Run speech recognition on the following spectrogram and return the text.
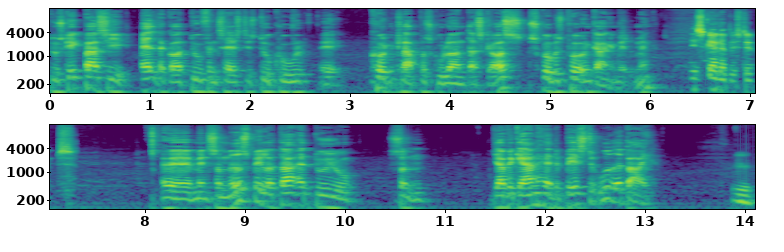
Du skal ikke bare sige, alt er godt, du er fantastisk, du er cool, øh, kun en klap på skulderen. Der skal også skubbes på en gang imellem, ikke? Det skal der bestemt. Øh, men som medspiller, der er du jo sådan, jeg vil gerne have det bedste ud af dig. Mm.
